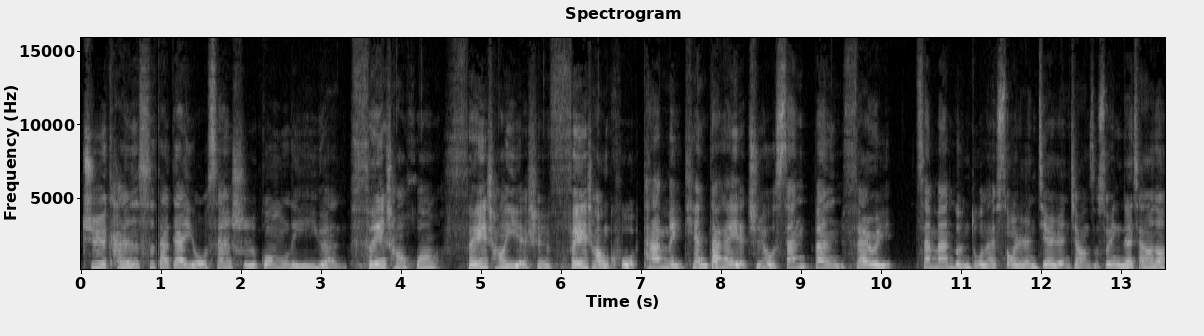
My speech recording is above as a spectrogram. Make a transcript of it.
距凯恩斯大概有三十公里远，非常荒、非常野生、非常酷。它每天大概也只有三班 ferry。三班轮渡来送人接人这样子，所以你能想象到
